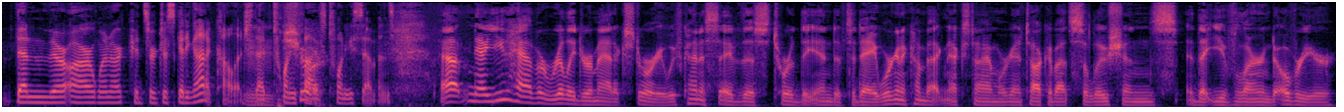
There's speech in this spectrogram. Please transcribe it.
than there are when our kids are just getting out of college, that 25s, 27s. Uh, now, you have a really dramatic story. We've kind of saved this toward the end of today. We're going to come back next time. We're going to talk about solutions that you've learned over your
